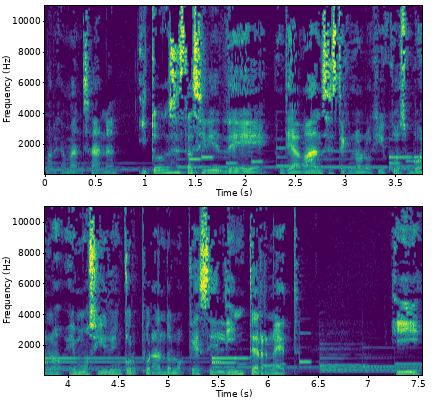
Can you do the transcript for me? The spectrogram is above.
marca manzana. Y toda esta serie de, de avances tecnológicos, bueno, hemos ido incorporando lo que es el Internet y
